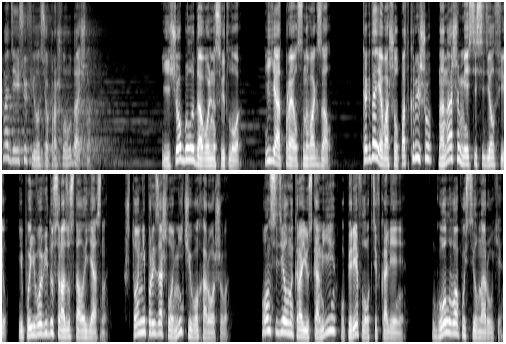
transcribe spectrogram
Надеюсь, у Фила все прошло удачно. Еще было довольно светло, и я отправился на вокзал. Когда я вошел под крышу, на нашем месте сидел Фил, и по его виду сразу стало ясно, что не произошло ничего хорошего. Он сидел на краю скамьи, уперев локти в колени. Голову опустил на руки.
